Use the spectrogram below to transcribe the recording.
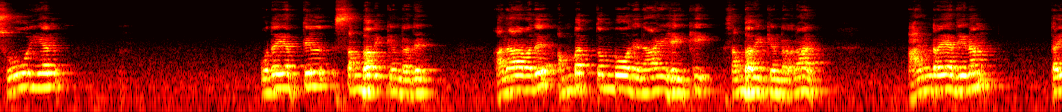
சூரியன் உதயத்தில் சம்பவிக்கின்றது. அதாவது ஐம்பத்தொம்போது நாழிகைக்கு சம்பவிக்கின்றதனால் அன்றைய தினம் தை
